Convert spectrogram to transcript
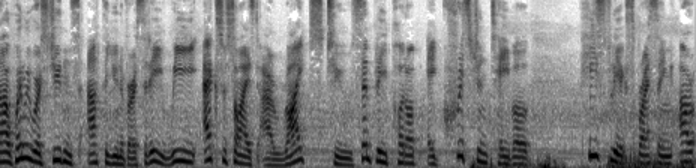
Now, when we were students at the university, we exercised our right to simply put up a Christian table peacefully expressing our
